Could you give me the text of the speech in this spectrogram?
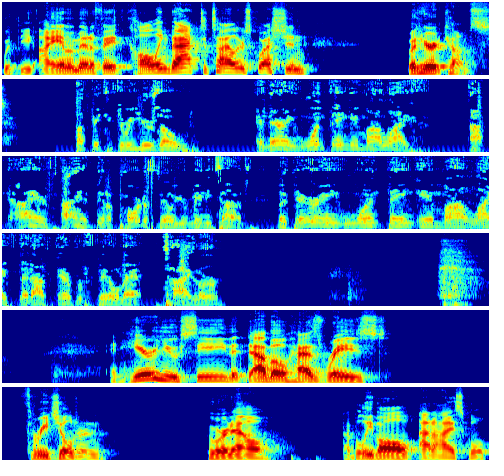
with the I am a man of faith, calling back to Tyler's question. But here it comes. I'm 53 years old, and there ain't one thing in my life. I, I have I have been a part of failure many times, but there ain't one thing in my life that I've ever failed at, Tyler. And here you see that Dabo has raised three children who are now, I believe, all out of high school.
